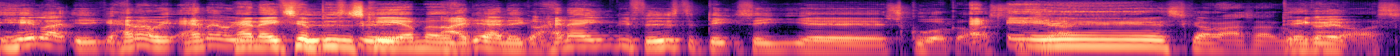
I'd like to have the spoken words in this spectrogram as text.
heller ikke... Han er jo, han er jo Han er ikke til at bide skeer med. Nej, det er han ikke. Og han er en af de fedeste DC-skurker også, synes jeg. Øh, skal være så Det gør jeg også.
